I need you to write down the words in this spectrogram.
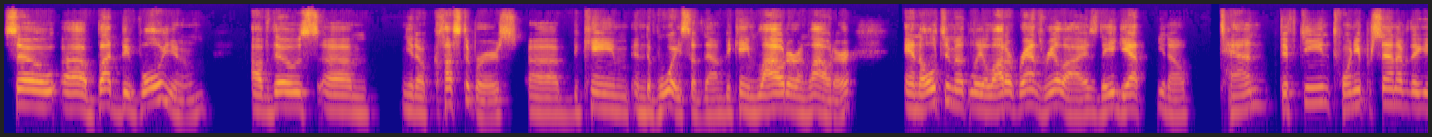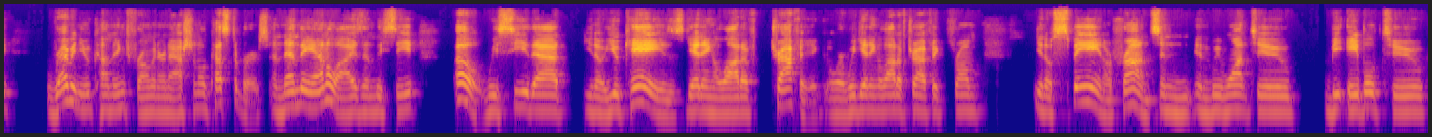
So uh, but the volume of those um, you know customers uh, became and the voice of them became louder and louder. And ultimately a lot of brands realize they get you know 10 15 20% of the revenue coming from international customers. And then they analyze and they see oh we see that you know uk is getting a lot of traffic or we're getting a lot of traffic from you know spain or france and and we want to be able to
